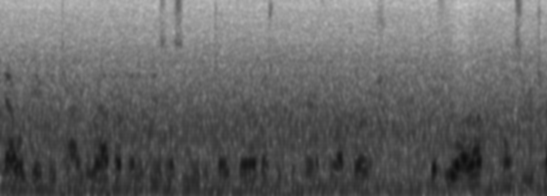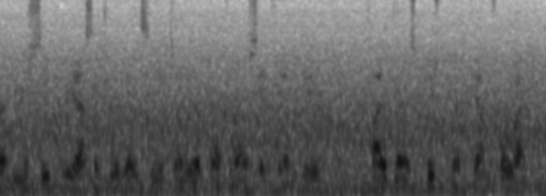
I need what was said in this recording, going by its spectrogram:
Now would be a good time to wrap up any business you need to take care of as we prepare for our approach. If you are up, once you return to your seat, we ask that you remain seated until the aircraft arrives safely at the gate. Flight attendants, please prepare the cabin for a.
